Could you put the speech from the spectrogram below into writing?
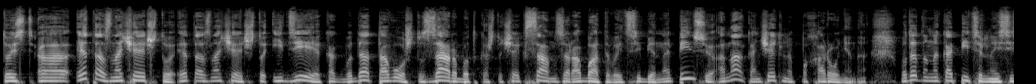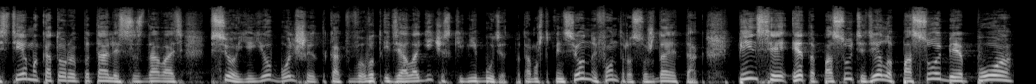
То есть э, это означает что? Это означает, что идея, как бы, да, того, что заработка, что человек сам зарабатывает себе на пенсию, она окончательно похоронена. Вот эта накопительная система, которую пытались создавать, все, ее больше, как вот идеологически не будет, потому что пенсионный фонд рассуждает так. Пенсия – это, по сути дела, пособие по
